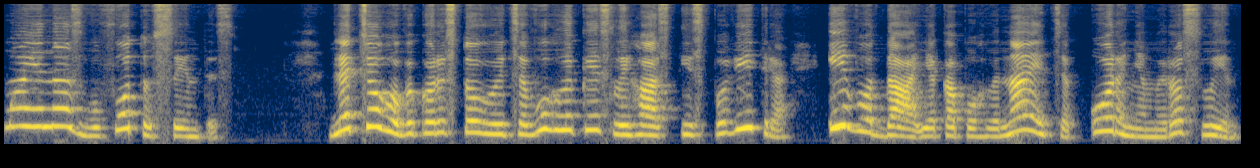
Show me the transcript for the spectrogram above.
має назву фотосинтез. Для цього використовується вуглекислий газ із повітря і вода, яка поглинається коренями рослин.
